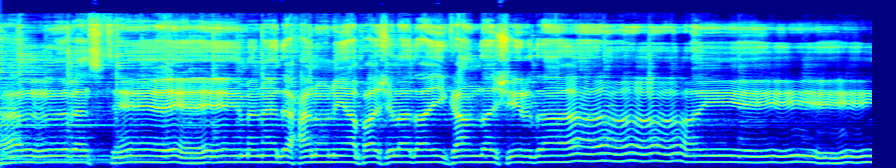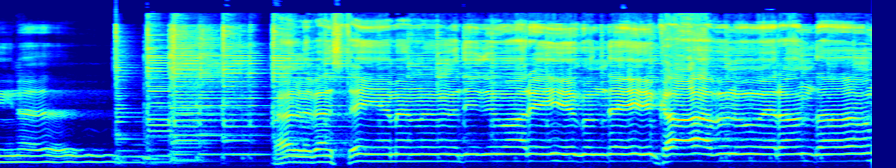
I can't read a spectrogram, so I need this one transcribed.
Her besteyne de hanunya paşla daikanda şirdayine Helbeste men didvarê gundê kabul verandam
